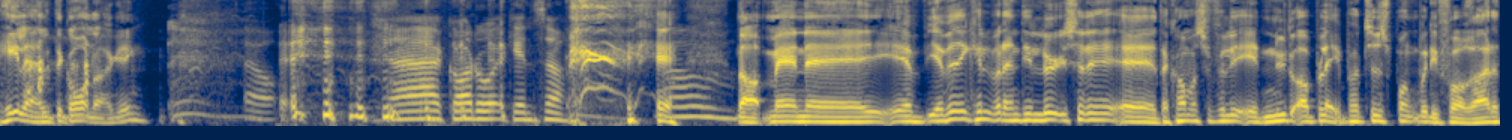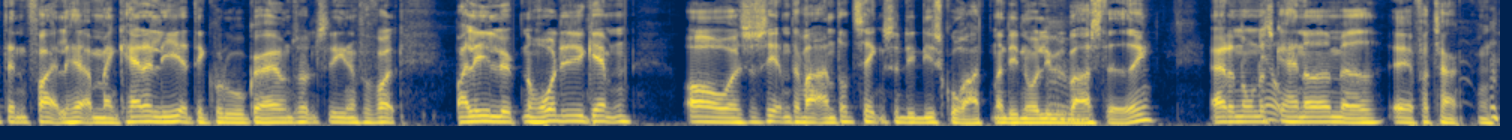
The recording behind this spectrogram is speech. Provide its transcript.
helt ærligt, det går nok, ikke? Ja, godt ord igen så. Nå, men øh, jeg, jeg ved ikke helt, hvordan de løser det. Øh, der kommer selvfølgelig et nyt oplag på et tidspunkt, hvor de får rettet den fejl her. Man kan da lige, at det kunne du gøre eventuelt, Selina, for folk. Bare lige løbe den hurtigt igennem, og øh, så se, om der var andre ting, så de lige skulle rette, når de nu alligevel var afsted, ikke? Er der nogen, der skal have noget med øh, for tanken?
